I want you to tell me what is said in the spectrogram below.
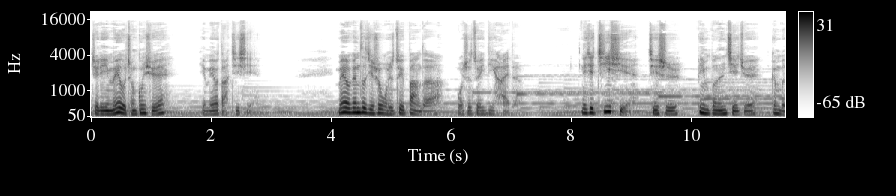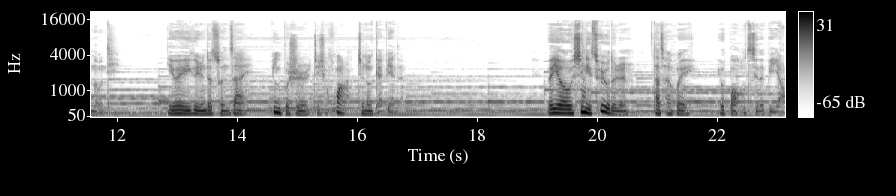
这里没有成功学，也没有打鸡血，没有跟自己说我是最棒的，我是最厉害的。那些鸡血其实并不能解决根本的问题，因为一个人的存在并不是几句话就能改变的。唯有心理脆弱的人，他才会。有保护自己的必要，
